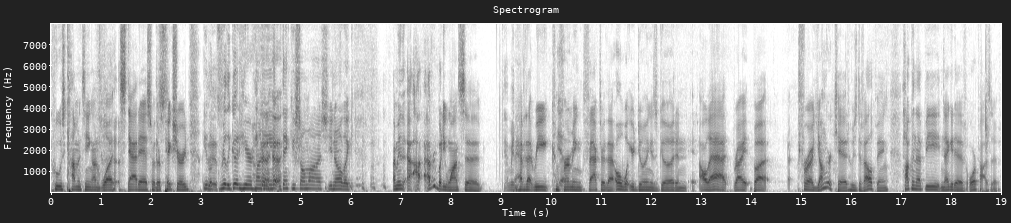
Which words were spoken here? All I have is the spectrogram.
who's commenting on what status or their picture? You look really good here, honey. Thank you so much. You know, like, I mean, I- I- everybody wants to I mean, have that reconfirming factor that oh what you're doing is good and all that right but for a younger kid who's developing how can that be negative or positive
